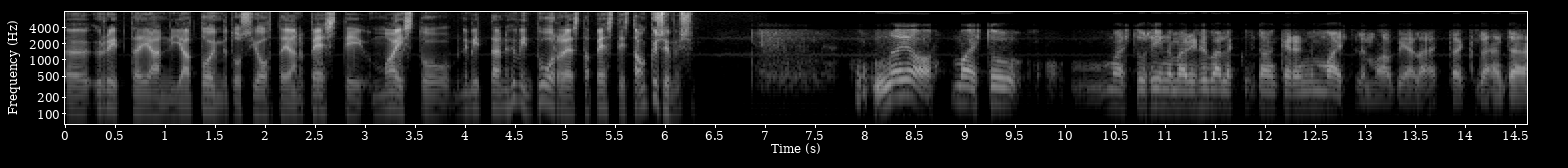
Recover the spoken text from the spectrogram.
ö, yrittäjän ja toimitusjohtajan pesti maistuu? Nimittäin hyvin tuoreesta pestistä on kysymys. No joo, maistuu, maistuu siinä määrin hyvälle, kun sitä on kerännyt maistelemaan vielä. Että kyllähän tämä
